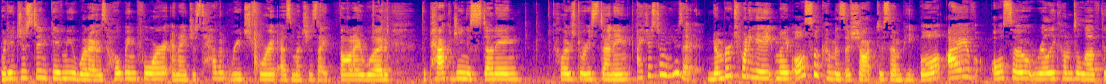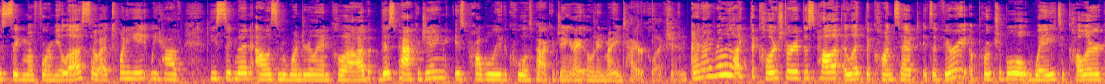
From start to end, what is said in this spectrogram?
but it just didn't give me what I was hoping for and I just haven't reached for it as much as I thought I would. The packaging is stunning color story stunning. I just don't use it. Number 28 might also come as a shock to some people. I've also really come to love the Sigma formula. So at 28, we have the Sigma and Alice in Wonderland collab. This packaging is probably the coolest packaging I own in my entire collection. And I really like the color story of this palette. I like the concept. It's a very approachable way to color.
